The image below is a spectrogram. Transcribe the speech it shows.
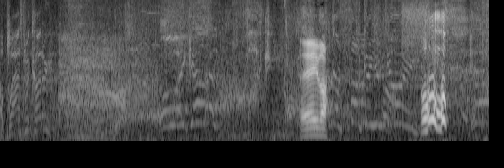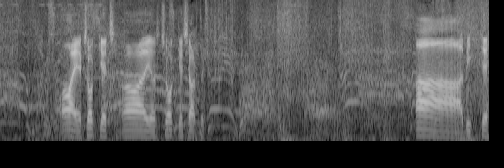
A plasma cutter? Oh my god! Fuck. Eyvah. What the fuck are you doing? Oh! Hayır çok geç. Hayır çok geç artık. Aa bitti.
